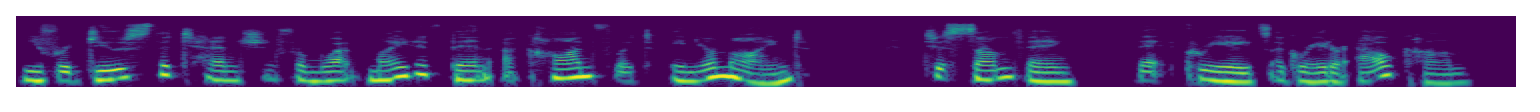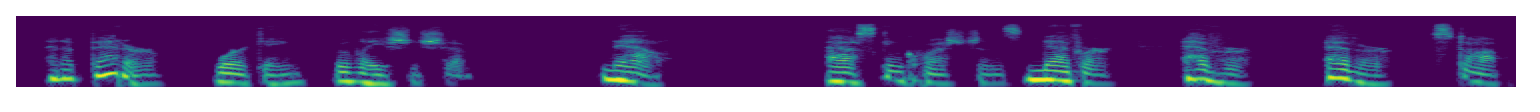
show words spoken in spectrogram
You've reduced the tension from what might have been a conflict in your mind to something that creates a greater outcome and a better working relationship. Now, asking questions. Never, ever, ever stop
